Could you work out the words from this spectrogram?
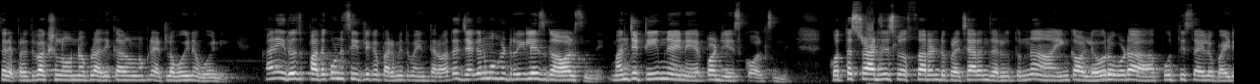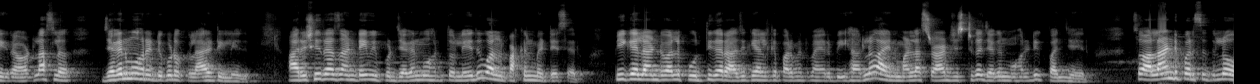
సరే ప్రతిపక్షంలో ఉన్నప్పుడు అధికారంలో ఉన్నప్పుడు ఎట్లా పోయినా పోయినాయి. కానీ ఈరోజు పదకొండు సీట్లకి పరిమితం అయిన తర్వాత జగన్మోహన్ రిలీజ్ కావాల్సింది. మంచి టీంని ఆయన ఏర్పాటు చేసుకోవాల్సింది. కొత్త స్ట్రాటజీస్లో వస్తారంటూ ప్రచారం జరుగుతున్నా ఇంకా వాళ్ళు ఎవరు కూడా పూర్తి స్థాయిలో బయటికి రావట్లే. అసలు జగన్మోహన్ రెడ్డి కూడా ఒక క్లారిటీ లేదు. ఆ రిషిరాజ్ అంటే ఇప్పుడు జగన్మోహన్తో లేదు వాళ్ళని పక్కన పెట్టేశారు. పీకే లాంటి వాళ్ళు పూర్తిగా రాజకీయాలకే పరిమితమయ్యారు బీహార్లో ఆయన మళ్ళీ స్ట్రాటజిస్ట్గా జగన్మోహన్ రెడ్డికి పనిచేయరు. సో అలాంటి పరిస్థితుల్లో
